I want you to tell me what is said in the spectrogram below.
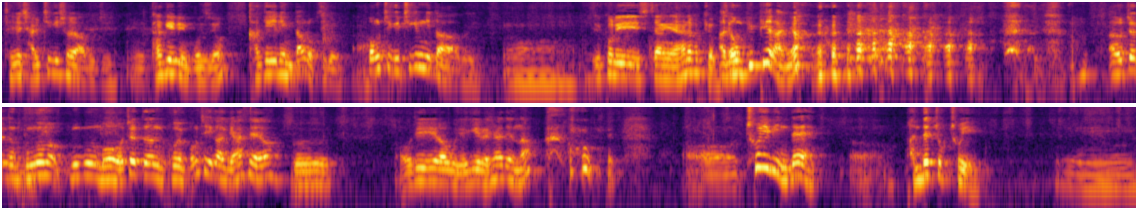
되게 잘 튀기셔요 아버지. 음, 가게 이름이 뭐죠? 가게 이름 이 따로 없어요. 뻥튀기 튀깁니다. 거의. 어, 일거리 시장에 하나밖에 없죠. 아 너무 PPL 아니야? 아 어쨌든 궁금 궁금 뭐 어쨌든 거기 뻥튀기 가게 하세요. 그 어디라고 얘기를 해야 되나? 어 초입인데 어, 반대쪽 초입. 음,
